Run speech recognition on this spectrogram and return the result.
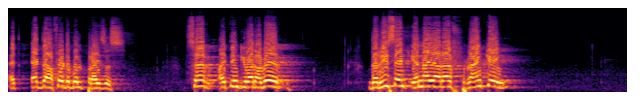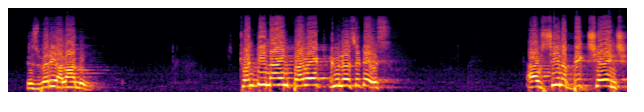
at, at the affordable prices. Sir, I think you are aware, the recent NIRF ranking is very alarming. 29 private universities have seen a big change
